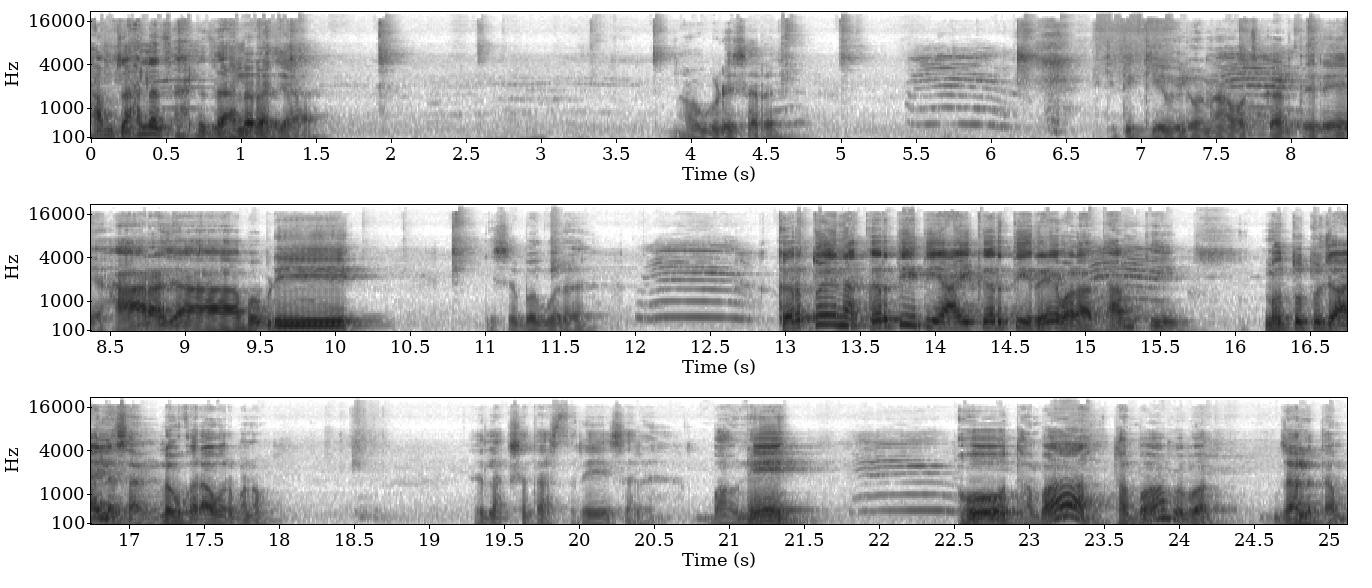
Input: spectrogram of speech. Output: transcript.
थांब. झालं झालं झालं राजा. अवघड आहे सर. किती केविलवाना आवाज काढते रे. हा राजा बबडी. कसं बघ बरं. करतोय ना करती ती आई करती रे बाळा थांब की. मग तू तुझ्या आईला सांग लवकर आवर म्हणाव. लक्षात असतं रे सर. भावने. हो थांबा थांबा बाबा. झालं थांब.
